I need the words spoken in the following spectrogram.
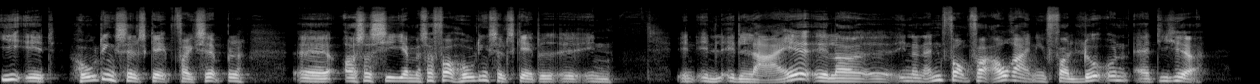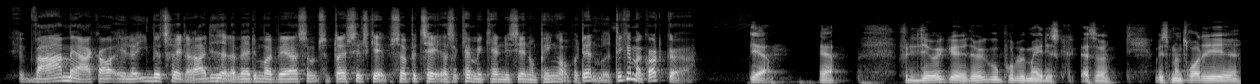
i et holdingselskab for eksempel, øh, og så sige, jamen så får holdingselskabet øh, en, en, en, en leje, eller øh, en eller anden form for afregning for lån af de her øh, varemærker eller immaterielle rettigheder, eller hvad det måtte være, som, som driftsselskabet så betaler, så kan man kanalisere nogle penge over på den måde. Det kan man godt gøre. Ja, ja. Fordi det er jo ikke, det er jo ikke uproblematisk. Altså, hvis man tror, det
